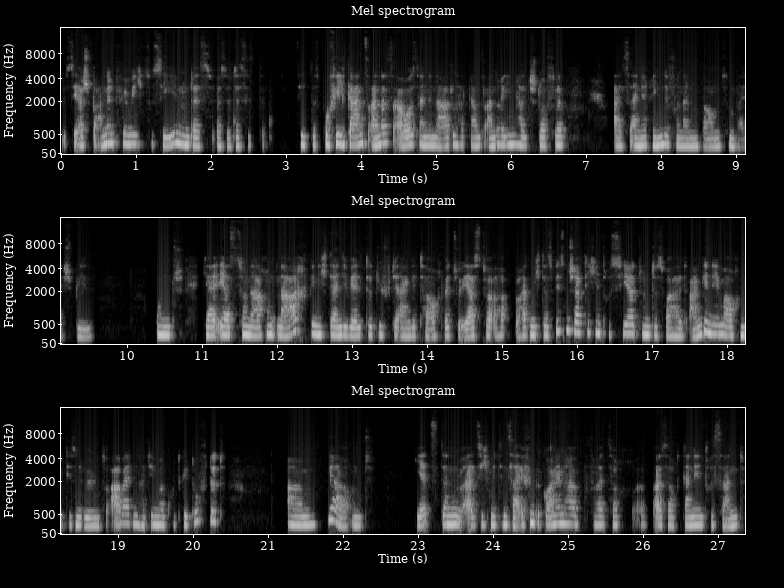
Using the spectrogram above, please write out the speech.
sehr spannend für mich zu sehen. Und das, also das ist, sieht das Profil ganz anders aus. Eine Nadel hat ganz andere Inhaltsstoffe als eine Rinde von einem Baum zum Beispiel. Und ja, erst so nach und nach bin ich da in die Welt der Düfte eingetaucht, weil zuerst hat mich das wissenschaftlich interessiert und es war halt angenehmer, auch mit diesen Ölen zu arbeiten, hat immer gut geduftet. Ähm, ja, und jetzt dann, als ich mit den Seifen begonnen habe, war es auch dann interessant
